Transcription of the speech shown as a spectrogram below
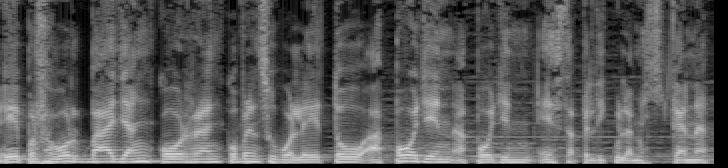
eh, por favor vayan, corran, cobren su boleto, apoyen, apoyen esta película mexicana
